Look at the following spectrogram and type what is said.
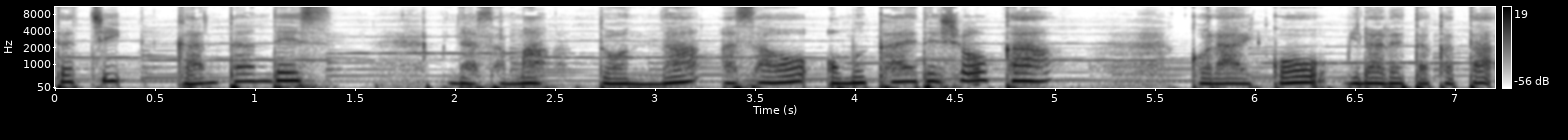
日元旦です。皆様どんな朝をお迎えでしょうか？ご来光見られた方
